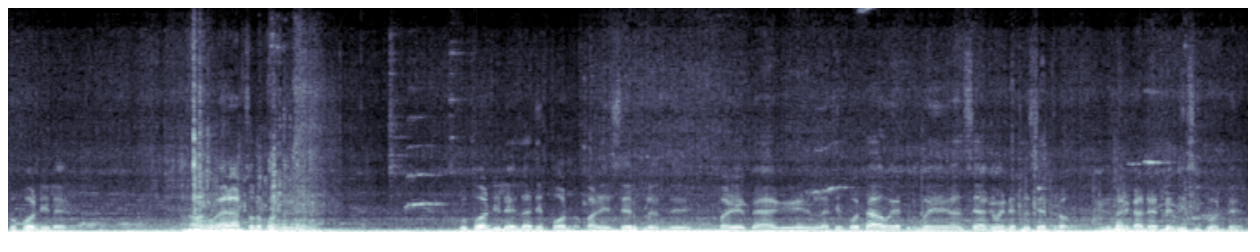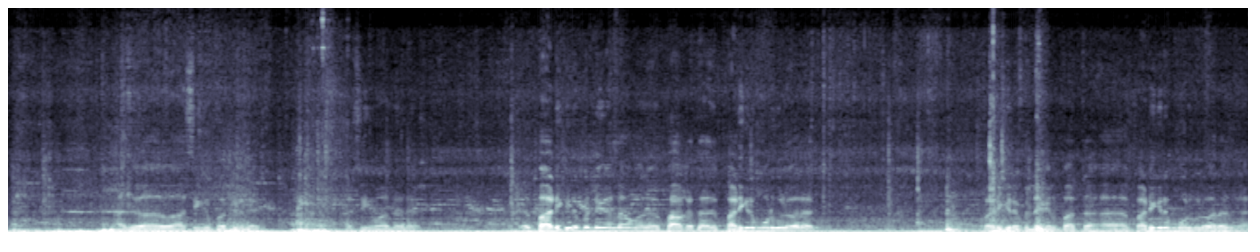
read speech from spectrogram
குப்பை வண்டியில். அவங்க வேணான்னு சொல்ல போகிறது கிடையாது குப்பை வண்டியில் எல்லாத்தையும் போடணும். பழைய செருப்புலேருந்து பழைய பேகு எல்லாத்தையும் போட்டு அவங்க எடுத்துகிட்டு போய் சேர்க்க வேண்டியதில் இடத்துல சேர்த்துருவாங்க இது மாதிரி கண்ட இடத்துல வீசி போட்டு அது அசிங்கப்பட்டுக்கின்னு அசிங்கமாக இருந்தது படிக்கிற பிள்ளைகள்லாம் ஒரு பார்க்கத்தா அது படிக்கிற மூடு கூட வராது. படிக்கிற பிள்ளைகள் பார்த்தா படிக்கிற மூடு கூட வராதுங்க.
